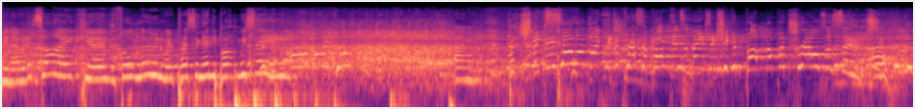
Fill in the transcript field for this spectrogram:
you know, what it's like, you know, the full moon, and we're pressing any button we see. oh Um, But she's so unlikely to press a button, it's amazing she can button up a trouser suit.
